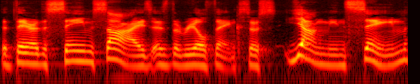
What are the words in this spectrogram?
that they are the same size as the real thing. So yang means same.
